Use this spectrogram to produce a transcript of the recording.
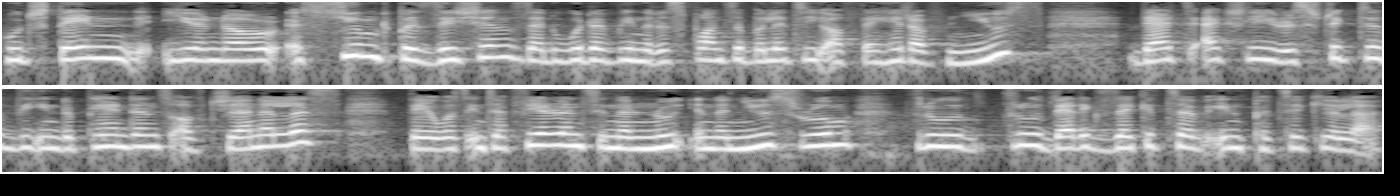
which then, you know, assumed positions that would have been the responsibility of the head of news. That actually restricted the independence of journalists. There was interference in the, in the newsroom through, through that executive in particular,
